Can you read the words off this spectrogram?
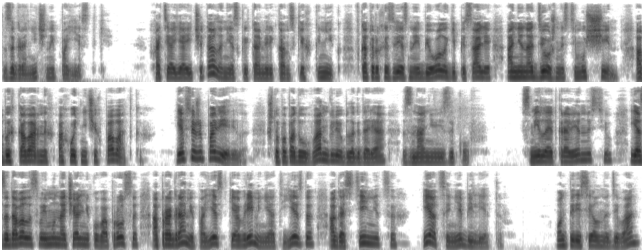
заграничной поездки. Хотя я и читала несколько американских книг, в которых известные биологи писали о ненадежности мужчин, об их коварных охотничьих повадках, я все же поверила, что попаду в Англию благодаря знанию языков. С милой откровенностью я задавала своему начальнику вопросы о программе поездки, о времени отъезда, о гостиницах и о цене билетов. Он пересел на диван,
